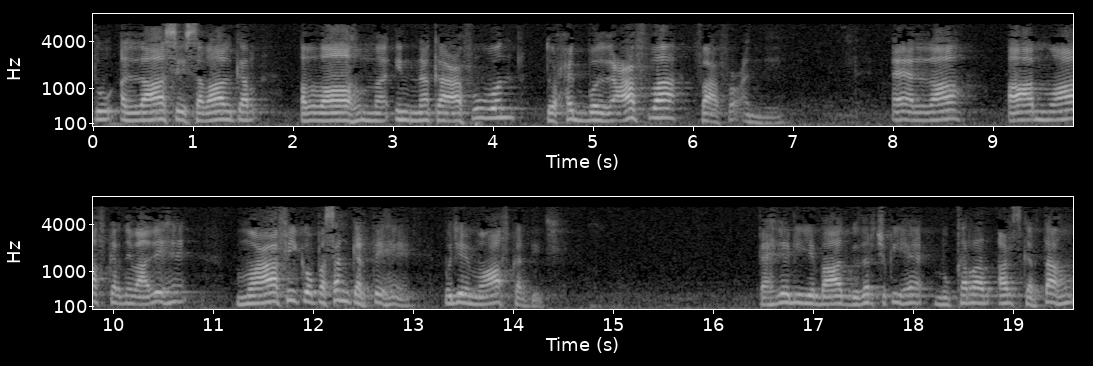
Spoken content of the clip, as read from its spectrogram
تو اللہ سے سوال کر اللہ ان کا افون تو حب العفو فاف عنی۔ اے اللہ، آپ معاف کرنے والے ہیں، معافی کو پسند کرتے ہیں، مجھے معاف کر دیجیے پہلے بھی یہ بات گزر چکی ہے، مقرر عرض کرتا ہوں،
